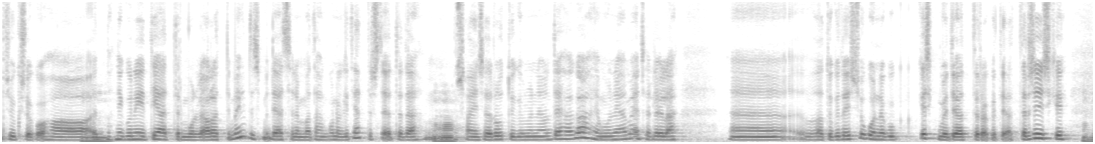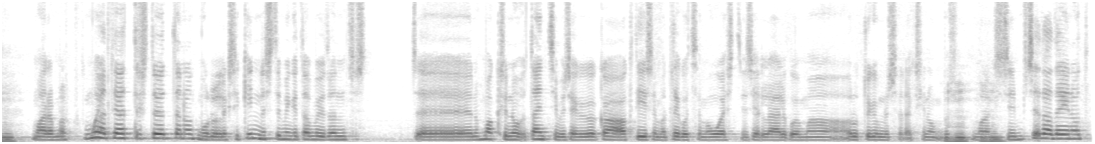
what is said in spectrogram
niisuguse koha mm, -hmm. et noh, niikuinii teater mulle alati meeldis, ma teadsin, et ma tahan kunagi teatris töötada mm, -hmm. sain seda Ruutu kümne näol teha ka ja mul on hea meel selle üle äh,. natuke teistsugune kui keskmine teater, aga teater siiski mm. -hmm. ma arvan, ma oleks mujal teatris töötanud, mul oleks kindlasti mingid abid olnud, sest noh, ma hakkasin tantsimisega ka aktiivsemalt tegutsema uuesti sel ajal, kui ma Ruutu kümnesse läksin umbes mm, -hmm. ma oleks siis seda teinud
